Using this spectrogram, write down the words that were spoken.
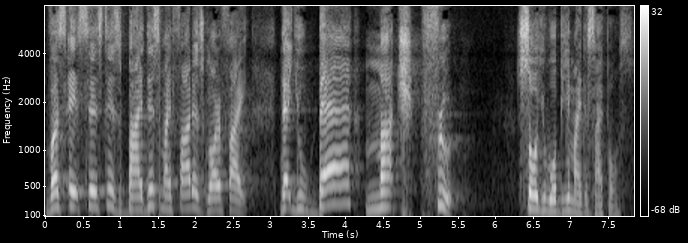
Verse 8 says this By this my Father is glorified, that you bear much fruit, so you will be my disciples.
